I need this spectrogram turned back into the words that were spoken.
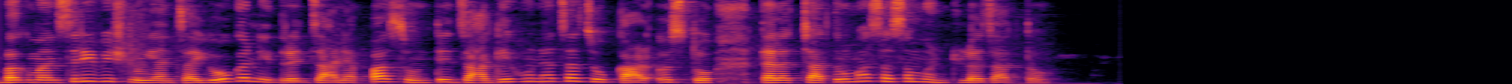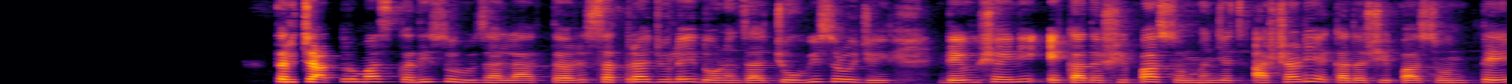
भगवान श्री विष्णू यांचा योग निद्रेत जाण्यापासून ते जागे होण्याचा जो काळ असतो त्याला चातुर्मास असं म्हटलं जातं. तर चातुर्मास कधी सुरू झाला? तर सतरा जुलै दोन हजार चोवीस रोजी देवशैनी एकादशीपासून म्हणजेच आषाढी एकादशीपासून ते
